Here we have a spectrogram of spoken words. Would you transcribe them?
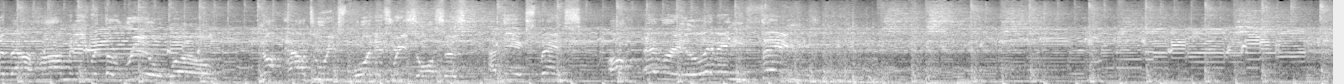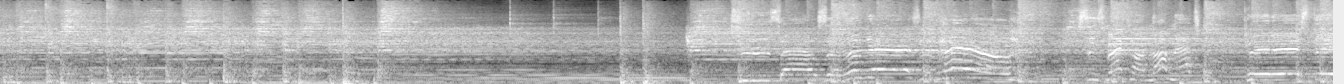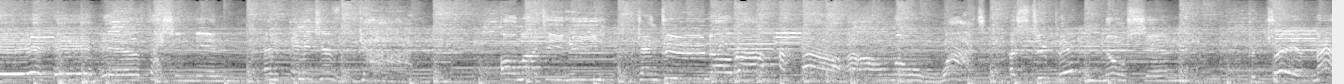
about harmony with the real world. Not how to exploit its resources at the expense of every living thing. Two thousand years of hell since mankind not met pity Say a man.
